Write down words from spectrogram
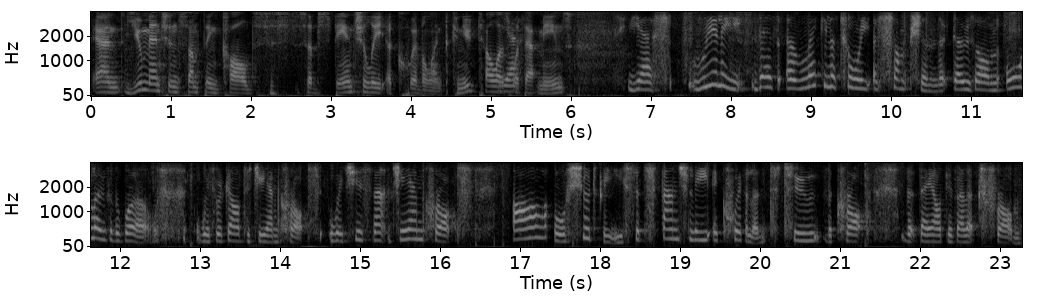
And you mentioned something called s- substantially equivalent. Can you tell us Yes. what that means? Yes, really, there's a regulatory assumption that goes on all over the world with regard to GM crops, which is that GM crops are or should be substantially equivalent to the crop that they are developed from,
